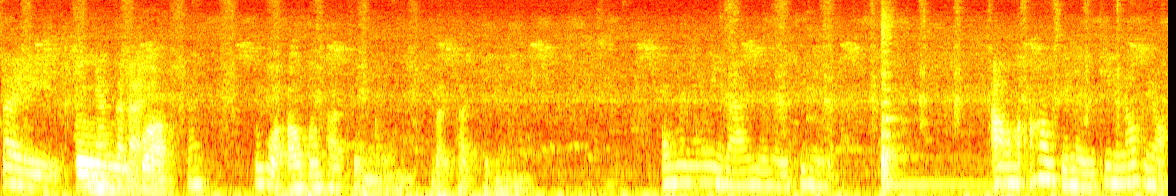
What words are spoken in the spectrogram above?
ใส่เออหยังกระไดบ่ ลูกว่าเอาไปพัดใส่แม่ใบพัดใส่แม่โอ้มันยังมีร้านอยู่หนึ่งที่นี่แหละเอาเอาเสิหนึ่งกินเนาะพี่น้อง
